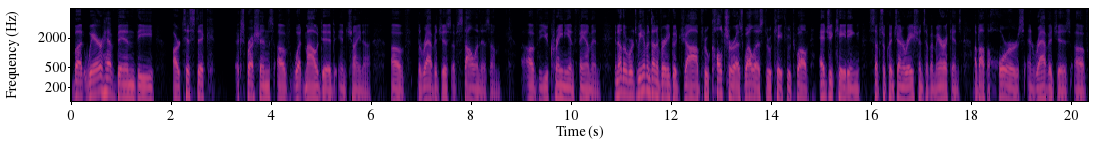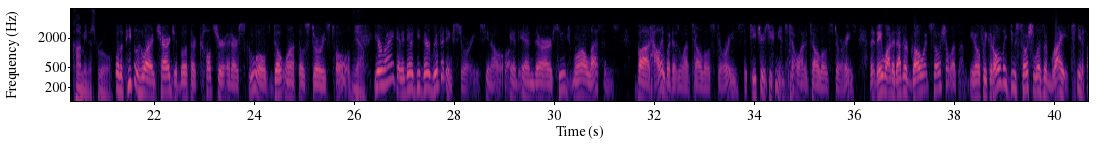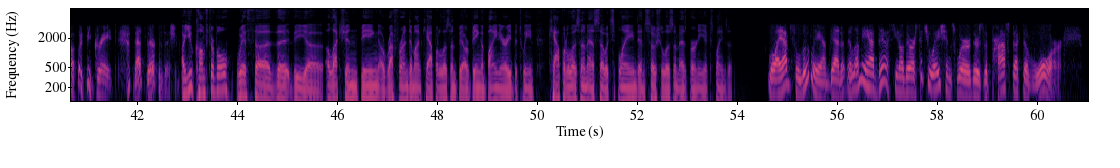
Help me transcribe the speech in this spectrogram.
But where have been the artistic expressions of what Mao did in China, of the ravages of Stalinism, of the Ukrainian famine? In other words, we haven't done a very good job through culture as well as through K through 12 educating subsequent generations of Americans about the horrors and ravages of communist rule. Well, the people who are in charge of both our culture and our schools don't want those stories told. Yeah. You're right. I mean, they would be they're riveting stories, you know, and and there are huge moral lessons. But Hollywood doesn't want to tell those stories. The teachers' unions don't want to tell those stories. They want another go at socialism. You know, if we could only do socialism right, you know, it would be great. That's their position. Are you comfortable with uh, the the uh, election being a referendum on capitalism, or being a binary between capitalism, as so explained, and socialism, as Bernie explains it? Well, I absolutely am, Dad. And let me add this. You know, there are situations where there's the prospect of war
